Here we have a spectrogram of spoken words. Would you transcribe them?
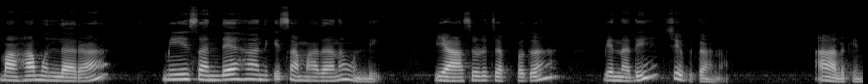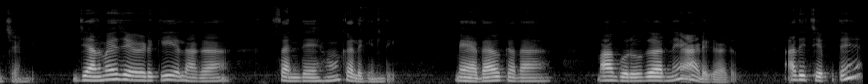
మహాముల్లారా మీ సందేహానికి సమాధానం ఉంది. వ్యాసుడు చెప్పగా విన్నది చెబుతాను. ఆలకించండి. జన్మజయుడికి ఇలాగా సందేహం కలిగింది. మేధావి కదా? మా గురువుగారిని అడిగాడు. అది చెప్తే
